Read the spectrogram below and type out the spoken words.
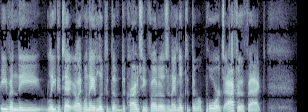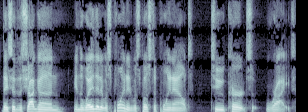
even the lead detective, like when they looked at the the crime scene photos and they looked at the reports after the fact, they said that the shotgun in the way that it was pointed was supposed to point out to Kurt's right,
